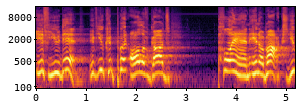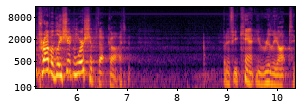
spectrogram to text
If you did, if you could put all of God's plan in a box, you probably shouldn't worship that God. But if you can't, you really ought to.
